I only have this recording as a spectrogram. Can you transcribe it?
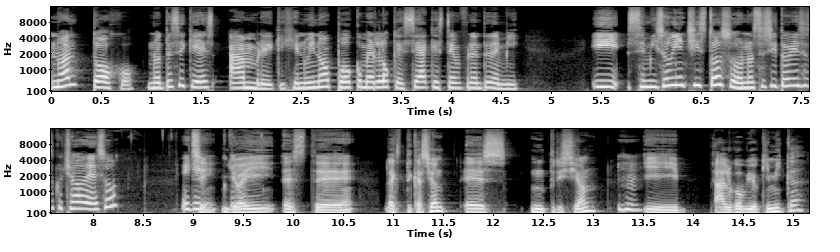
no antojo, nótese que es hambre, que genuino puedo comer lo que sea que esté enfrente de mí. Y se me hizo bien chistoso, no sé si tú habías escuchado de eso. De que- Sí, yo ahí, este, la explicación es nutrición y algo bioquímica,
